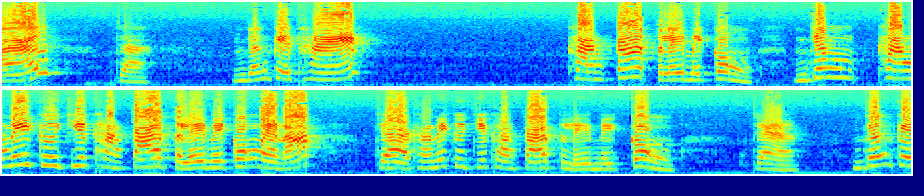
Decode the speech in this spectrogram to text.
ឡាវចាអញ្ចឹងគេថា ខាងកើតទន្លេមេគង្គអញ្ចឹងខាងនេះគឺជាខាងកើតទន្លេមេគង្គមែនអត់ចាខាងនេះគឺជាខាងកើតទន្លេមេគង្គចាអញ្ចឹងគេ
